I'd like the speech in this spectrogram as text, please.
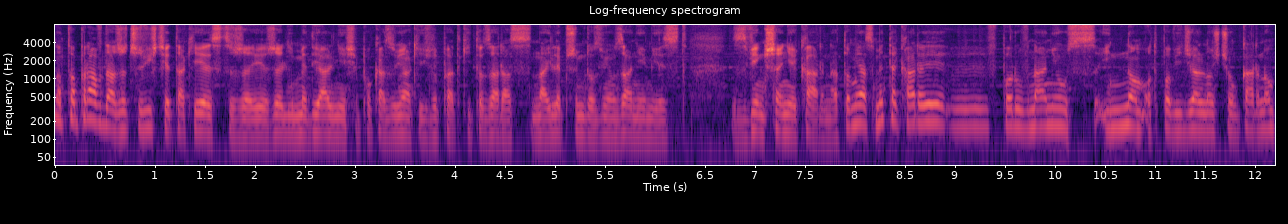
No to prawda, rzeczywiście tak jest, że jeżeli medialnie się pokazują jakieś wypadki, to zaraz najlepszym rozwiązaniem jest zwiększenie kar. Natomiast my te kary y, w porównaniu z inną odpowiedzialnością karną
